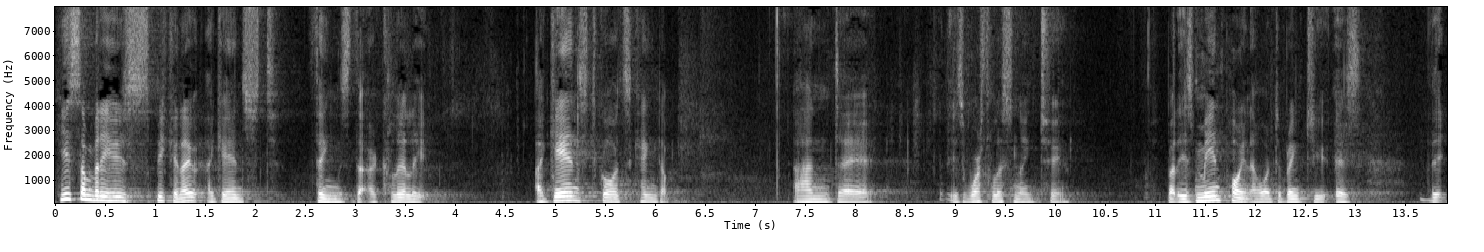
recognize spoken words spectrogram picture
He's somebody who's speaking out against things that are clearly against God's kingdom and uh, is worth listening to. But his main point I want to bring to you is that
